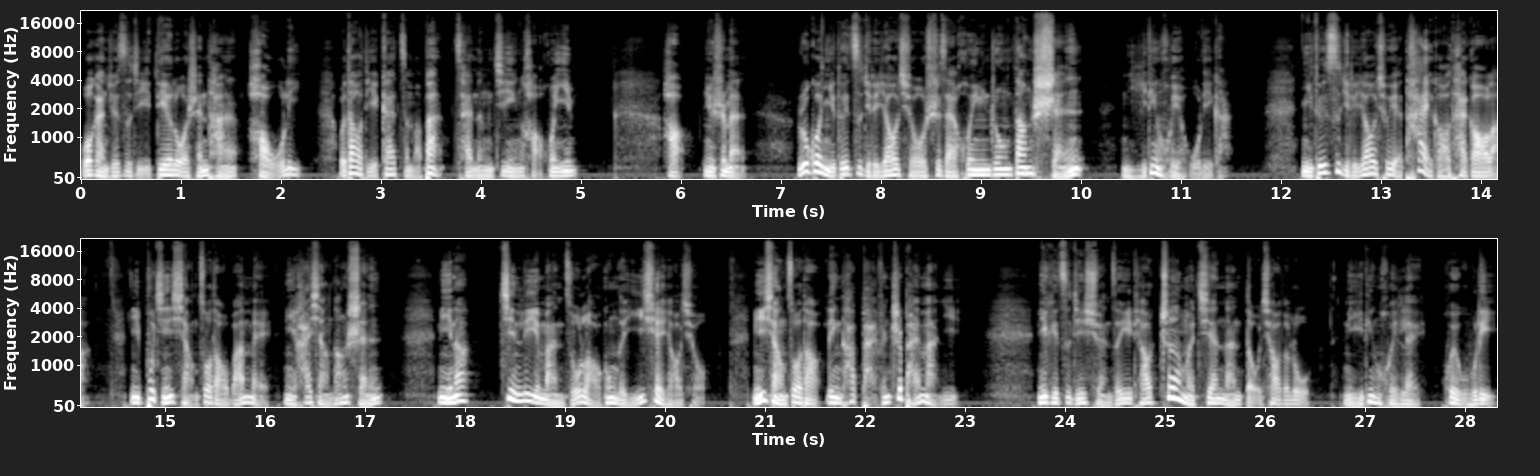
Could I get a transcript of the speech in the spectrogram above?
我感觉自己跌落神坛，好无力。我到底该怎么办才能经营好婚姻？好，女士们，如果你对自己的要求是在婚姻中当神，你一定会有无力感。你对自己的要求也太高太高了。你不仅想做到完美，你还想当神。你呢，尽力满足老公的一切要求。你想做到令他百分之百满意，你给自己选择一条这么艰难陡峭的路，你一定会累、会无力，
